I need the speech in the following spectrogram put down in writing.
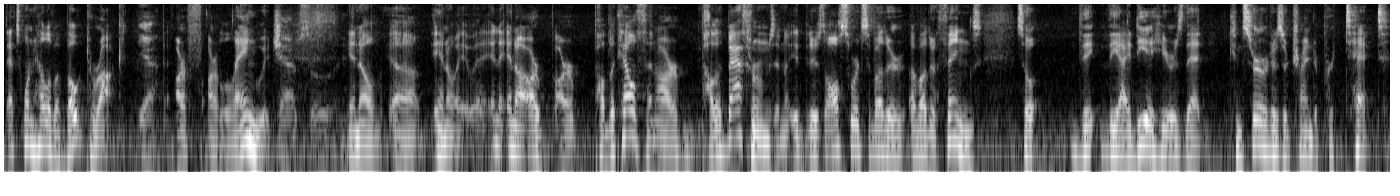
That's one hell of a boat to rock. Yeah. Our our language. Yeah, absolutely. You know, uh, you know, and, and our our public health and our public bathrooms and it, there's all sorts of other of other things. So the the idea here is that conservatives are trying to protect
